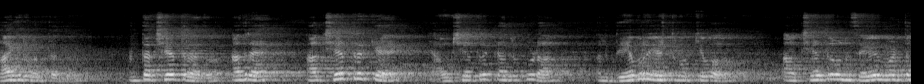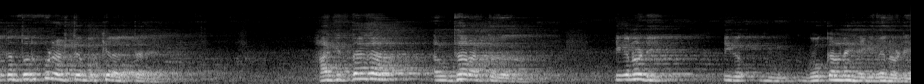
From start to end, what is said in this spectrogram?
ಹಾಗಿರುವಂಥದ್ದು ಅಂಥ ಕ್ಷೇತ್ರ ಅದು. ಆದರೆ ಆ ಕ್ಷೇತ್ರಕ್ಕೆ ಯಾವ ಕ್ಷೇತ್ರಕ್ಕಾದರೂ ಕೂಡ ಅಲ್ಲಿ ದೇವರು ಎಷ್ಟು ಮುಖ್ಯವೋ ಆ ಕ್ಷೇತ್ರವನ್ನು ಸೇವೆ ಮಾಡ್ತಕ್ಕಂಥವ್ರು ಕೂಡ ಅಷ್ಟೇ ಮುಖ್ಯರಾಗ್ತಾರೆ. ಹಾಗಿದ್ದಾಗ ಉದ್ಧಾರ ಆಗ್ತದೆ ಅದು. ಈಗ ನೋಡಿ, ಈಗ ಗೋಕರ್ಣ ಹೇಗಿದೆ ನೋಡಿ,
